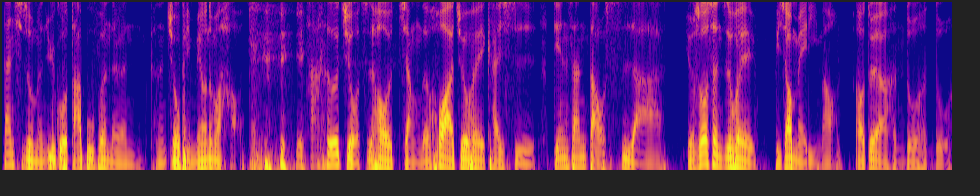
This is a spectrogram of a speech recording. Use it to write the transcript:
但其实我们遇过大部分的人，可能酒品没有那么好。他喝酒之后讲的话就会开始颠三倒四啊，有时候甚至会。比较没礼貌哦，对啊，很多很多。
